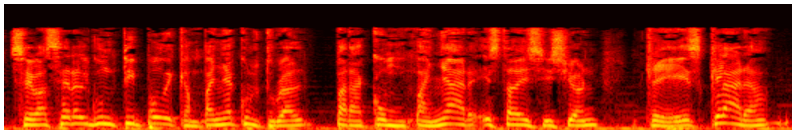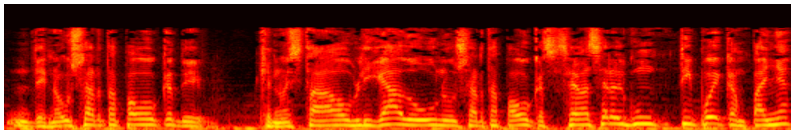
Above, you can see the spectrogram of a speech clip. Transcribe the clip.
¿se va a hacer algún tipo de campaña cultural para acompañar esta decisión que es clara de no usar tapabocas, de que no está obligado uno a usar tapabocas. ¿Se va a hacer algún tipo de campaña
